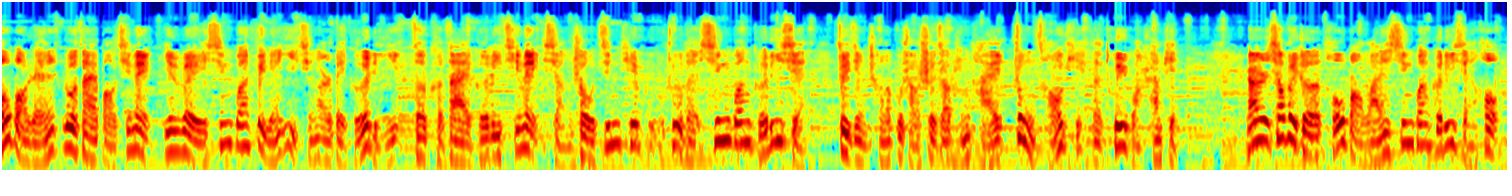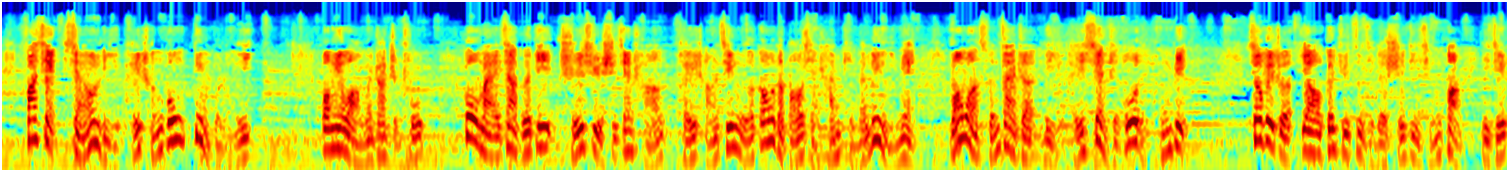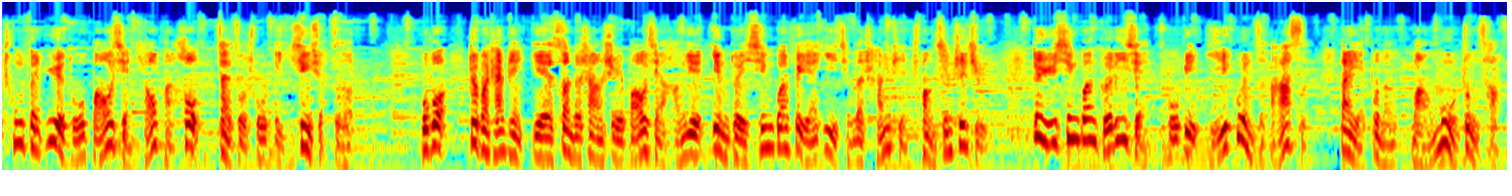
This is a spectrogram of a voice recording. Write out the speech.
投保人若在保期内因为新冠肺炎疫情而被隔离，则可在隔离期内享受津贴补助的新冠隔离险，最近成了不少社交平台种草帖的推广产品。然而，消费者投保完新冠隔离险后，发现想要理赔成功并不容易。光明网文章指出，购买价格低、持续时间长、赔偿金额高的保险产品的另一面，往往存在着理赔限制多的通病。消费者要根据自己的实际情况以及充分阅读保险条款后，再做出理性选择。不过，这款产品也算得上是保险行业应对新冠肺炎疫情的产品创新之举。对于新冠隔离险，不必一棍子打死，但也不能盲目种草。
